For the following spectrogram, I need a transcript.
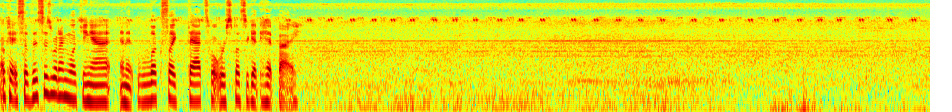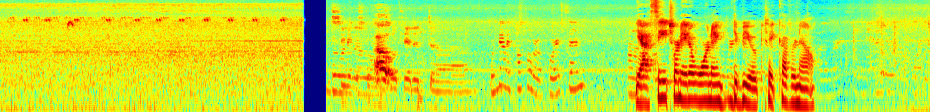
Okay, so this is what I'm looking at, and it looks like that's what we're supposed to get hit by. We See wanna where the go- storm Oh. is located. Uh, We've got a couple reports in. Um, Yeah, see, tornado warning, Dubuque, take cover now. Emergency manager reported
